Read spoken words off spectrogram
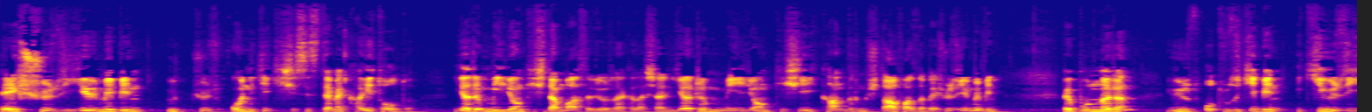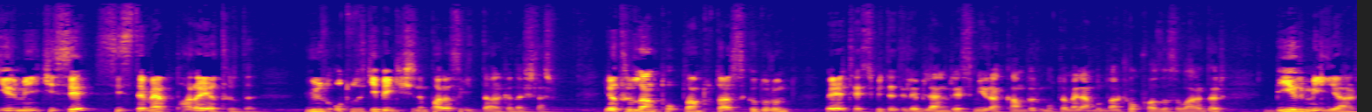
520.312 kişi sisteme kayıt oldu. Yarım milyon kişiden bahsediyoruz arkadaşlar. Yarım milyon kişiyi kandırmış. Daha fazla 520 bin. Ve bunların 132.222'si sisteme para yatırdı. 132 bin kişinin parası gitti arkadaşlar. Yatırılan toplam tutar sıkı durun ve tespit edilebilen resmi rakamdır. Muhtemelen bundan çok fazlası vardır. 1 milyar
